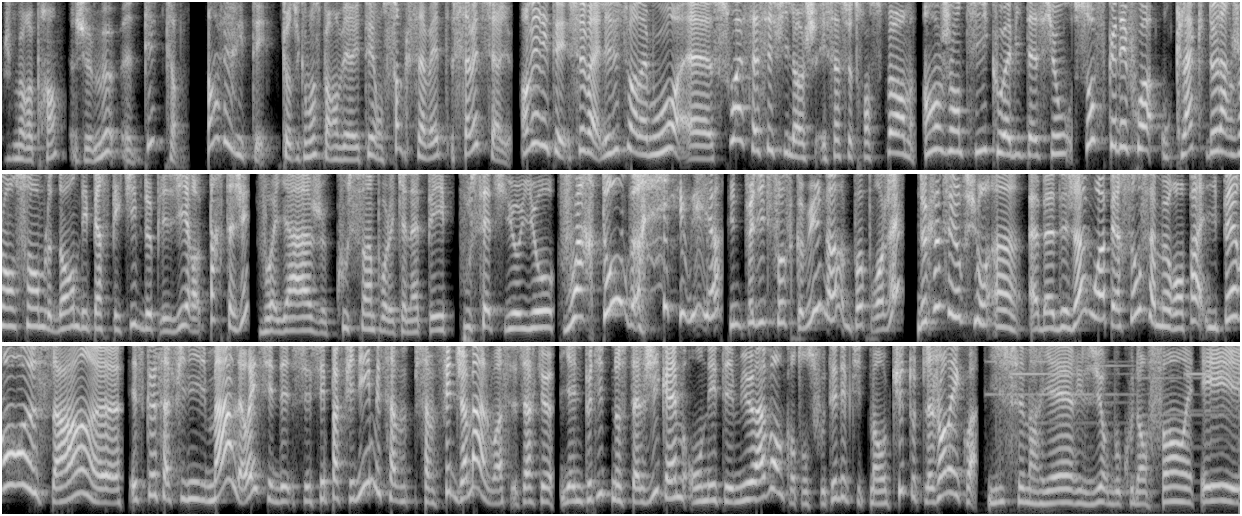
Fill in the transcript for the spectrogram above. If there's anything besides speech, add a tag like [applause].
Je me reprends, je me détends. En vérité, quand tu commences par en vérité, on sent que ça va être, ça va être sérieux. En vérité, c'est vrai, les histoires d'amour, euh, soit ça s'effiloche et ça se transforme en gentille cohabitation, sauf que des fois, on claque de l'argent ensemble dans des perspectives de plaisir partagé. Voyage, coussin pour le canapé, poussette yo-yo, voire tombe hein, une petite fosse commune, hein, beau projet. Donc ça, c'est l'option 1. Eh ben déjà, moi, perso, ça me rend pas hyper heureuse, ça. hein. Euh, Est-ce que ça finit mal? Oui, c'est c'est pas fini, mais ça, ça me fait déjà mal, moi. C'est-à-dire qu'il y a une petite nostalgie quand même. On était mieux avant, quand on se foutait des petites mains au cul toute la journée, quoi. Ils se marièrent, ils eurent beaucoup d'enfants, et,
